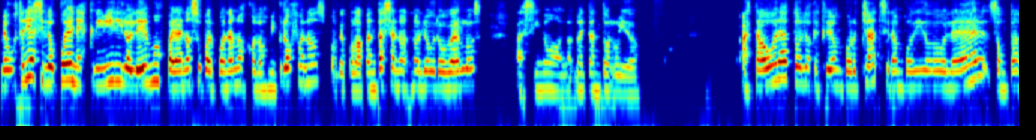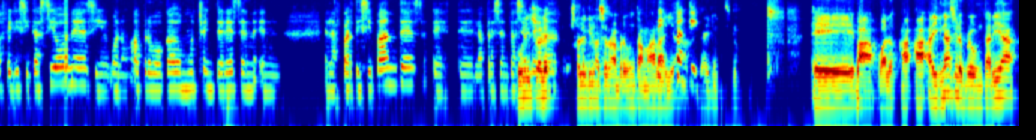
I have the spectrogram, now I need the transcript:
me gustaría si lo pueden escribir y lo leemos para no superponernos con los micrófonos, porque por la pantalla no, logro verlos, así no, no hay tanto ruido hasta ahora todos los que escriben por chat se lo han podido leer, son todas felicitaciones y bueno, ha provocado mucho interés en, las participantes, este, la presentación. yo, le, quiero hacer una pregunta a Mara y, a, Ignacio. Eh, a, Ignacio le preguntaría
